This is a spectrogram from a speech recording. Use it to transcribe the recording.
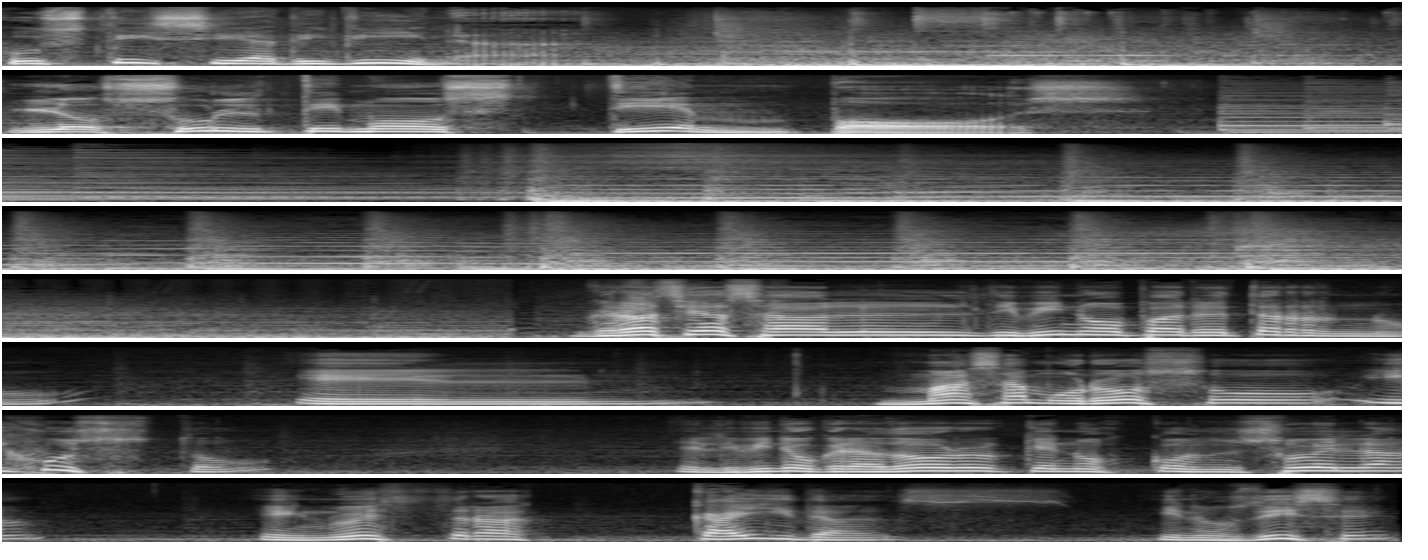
justicia divina. Los últimos tiempos. Gracias al Divino Padre Eterno, el más amoroso y justo, el Divino Creador que nos consuela en nuestras caídas y nos dice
